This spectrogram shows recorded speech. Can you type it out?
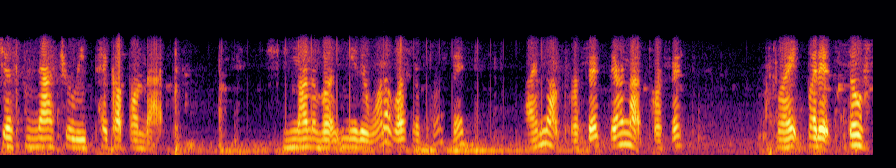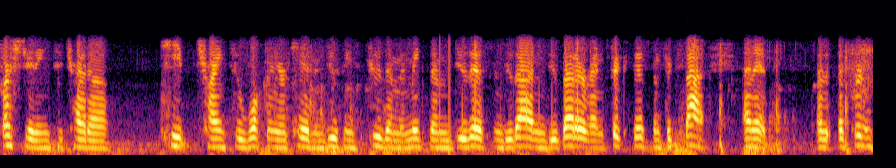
just naturally pick up on that. None of us, neither one of us are perfect. I'm not perfect. They're not perfect. Right? But it's so frustrating to try to keep trying to work on your kid and do things to them and make them do this and do that and do better and fix this and fix that. And it's at a certain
